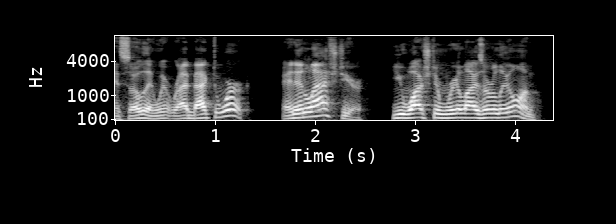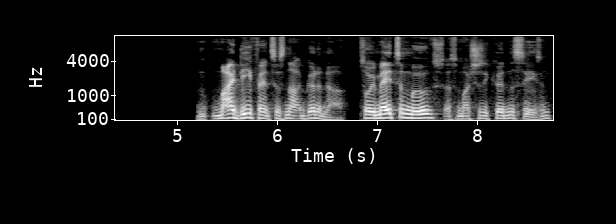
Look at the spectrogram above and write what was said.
And so they went right back to work. And then last year, you watched him realize early on, my defense is not good enough. So he made some moves as much as he could in the season.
